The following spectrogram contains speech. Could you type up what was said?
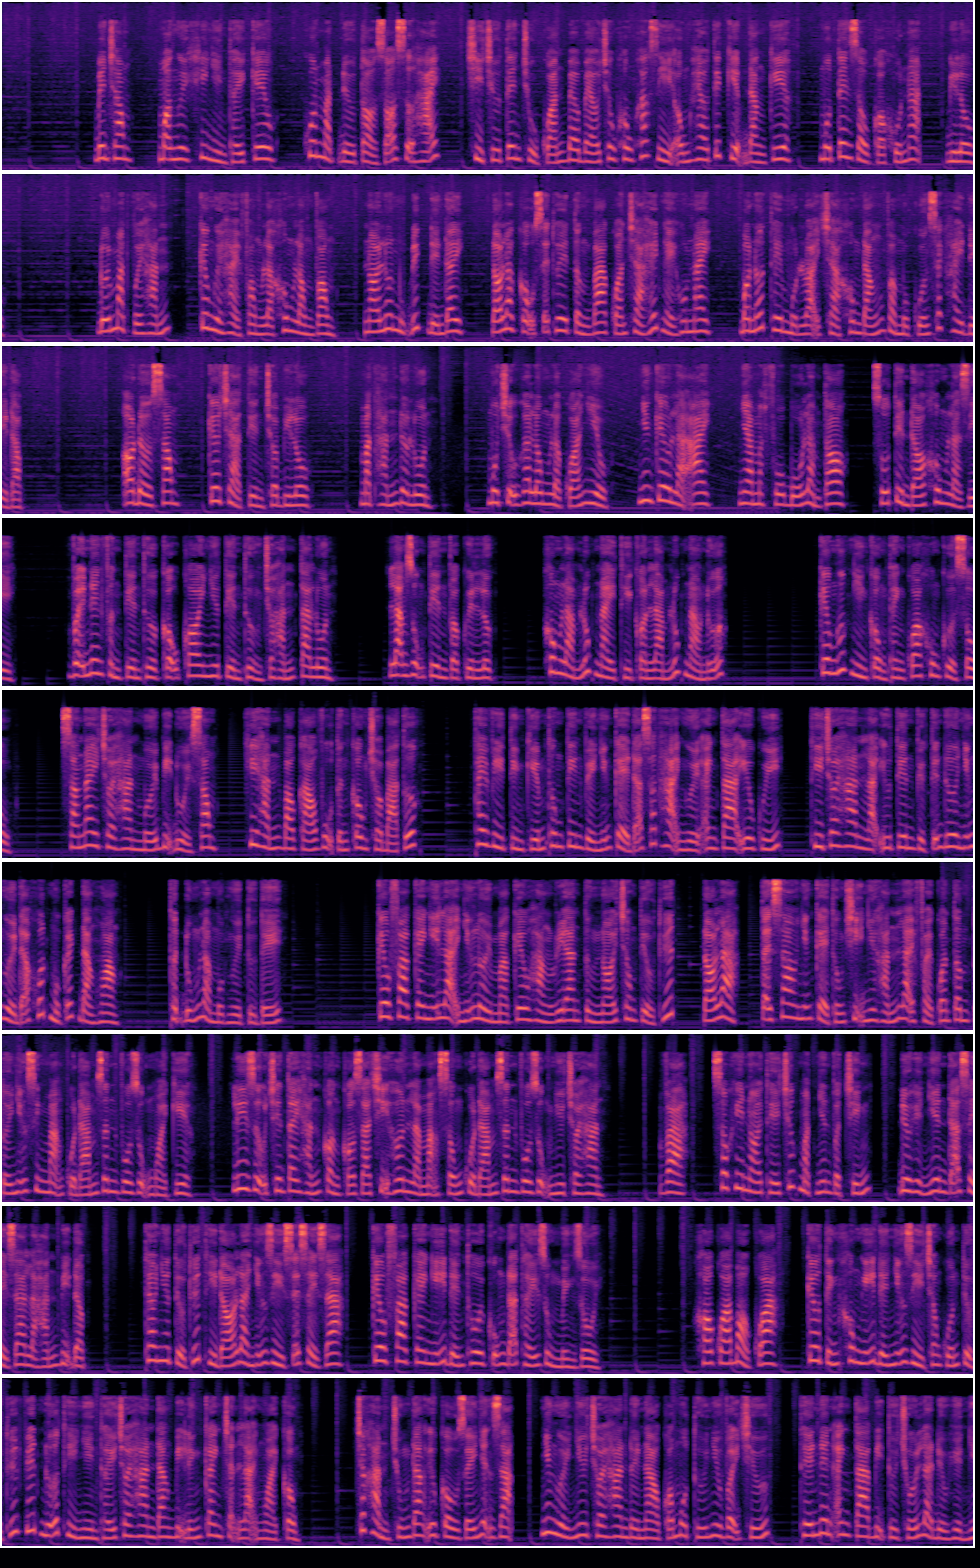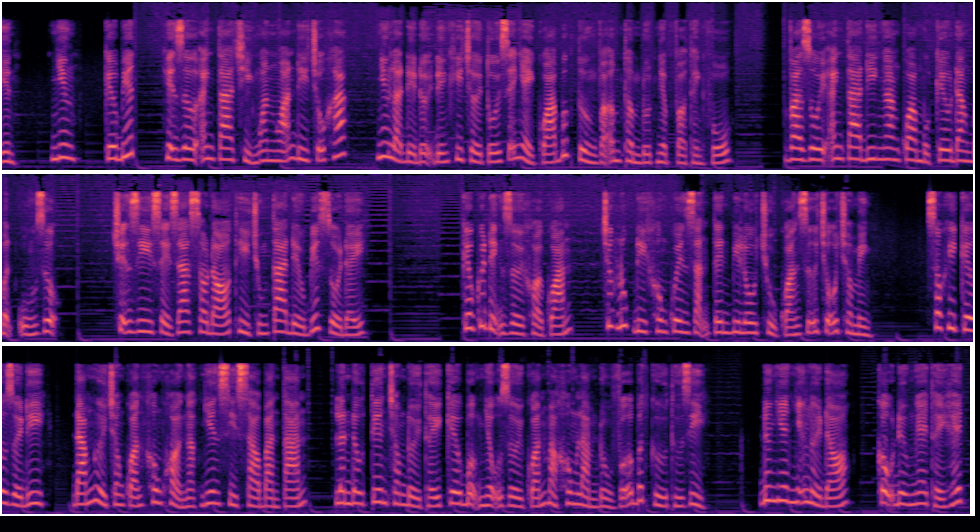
Bên trong, mọi người khi nhìn thấy kêu, khuôn mặt đều tỏ rõ sợ hãi, chỉ trừ tên chủ quán béo béo trông không khác gì ống heo tiết kiệm đằng kia, một tên giàu có khốn nạn, Bilo. Đối mặt với hắn, kêu người Hải Phòng là không lòng vòng, nói luôn mục đích đến đây, đó là cậu sẽ thuê tầng 3 quán trà hết ngày hôm nay, bonus thêm một loại trà không đắng và một cuốn sách hay để đọc. Order xong, kêu trả tiền cho Bilo. Mặt hắn đờ luôn. Một triệu galon là quá nhiều, nhưng kêu là ai, nhà mặt phố bố làm to, số tiền đó không là gì. Vậy nên phần tiền thừa cậu coi như tiền thưởng cho hắn ta luôn. Lạm dụng tiền và quyền lực, không làm lúc này thì còn làm lúc nào nữa. Kêu ngước nhìn cổng thành qua khung cửa sổ. Sáng nay Choi Han mới bị đuổi xong khi hắn báo cáo vụ tấn công cho bá tước. Thay vì tìm kiếm thông tin về những kẻ đã sát hại người anh ta yêu quý, thì Choi Han lại ưu tiên việc tiễn đưa những người đã khuất một cách đàng hoàng. Thật đúng là một người tử tế. Kêu pha Ke nghĩ lại những lời mà kêu hàng Rian từng nói trong tiểu thuyết, đó là tại sao những kẻ thống trị như hắn lại phải quan tâm tới những sinh mạng của đám dân vô dụng ngoài kia. Ly rượu trên tay hắn còn có giá trị hơn là mạng sống của đám dân vô dụng như Choi Han. Và, sau khi nói thế trước mặt nhân vật chính, điều hiển nhiên đã xảy ra là hắn bị đập. Theo như tiểu thuyết thì đó là những gì sẽ xảy ra, kêu pha ke nghĩ đến thôi cũng đã thấy dùng mình rồi. Khó quá bỏ qua, kêu tính không nghĩ đến những gì trong cuốn tiểu thuyết viết nữa thì nhìn thấy Choi Han đang bị lính canh chặn lại ngoài cổng. Chắc hẳn chúng đang yêu cầu giấy nhận dạng, nhưng người như Choi Han đời nào có một thứ như vậy chứ, thế nên anh ta bị từ chối là điều hiển nhiên. Nhưng, kêu biết, hiện giờ anh ta chỉ ngoan ngoãn đi chỗ khác, nhưng là để đợi đến khi trời tối sẽ nhảy qua bức tường và âm thầm đột nhập vào thành phố. Và rồi anh ta đi ngang qua một kêu đang bận uống rượu. Chuyện gì xảy ra sau đó thì chúng ta đều biết rồi đấy. Kêu quyết định rời khỏi quán, trước lúc đi không quên dặn tên Bilo chủ quán giữ chỗ cho mình. Sau khi kêu rời đi, đám người trong quán không khỏi ngạc nhiên xì xào bàn tán, lần đầu tiên trong đời thấy kêu bợm nhậu rời quán mà không làm đổ vỡ bất cứ thứ gì. Đương nhiên những lời đó, cậu đều nghe thấy hết.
